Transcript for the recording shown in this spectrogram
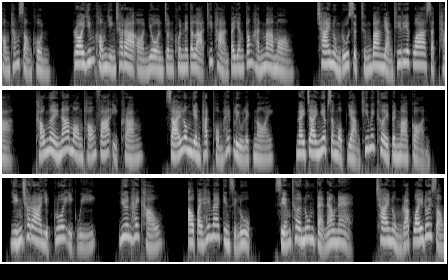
ของทั้งสองคน รอยยิ้มของหญิงชราอ่อนโยนจนคนในตลาดที่ผ่านไปยังต้องหันมามอง ชายหนุ่มรู้สึกถึงบางอย่างที่เรียกว่าศรัทธา เขาเงยหน้ามองท้องฟ้าอีกครั้ง สายลมเย็นพัดผมให้ปลิวเล็กน้อย ในใจเงียบสงบอย่างที่ไม่เคยเป็นมาก่อน หญิงชราหยิบกล้วยอีกหวี ยื่นให้เขา เอาไปให้แม่กินสิลูก เสียงเธอนุ่มแต่แน่วแน่ ชายหนุ่มรับไว้ด้วยสอง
